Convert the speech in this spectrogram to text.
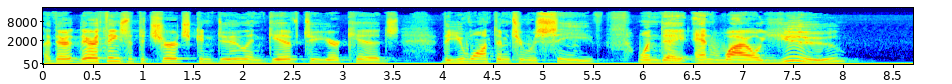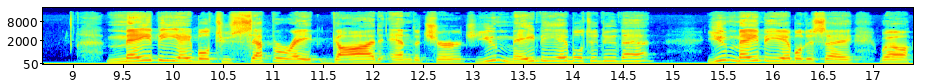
Like there, there are things that the church can do and give to your kids that you want them to receive one day. And while you may be able to separate God and the church, you may be able to do that. You may be able to say, Well,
